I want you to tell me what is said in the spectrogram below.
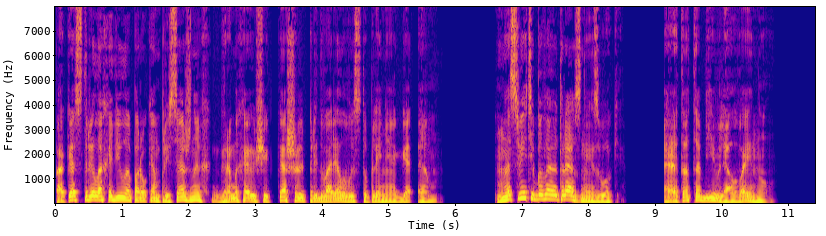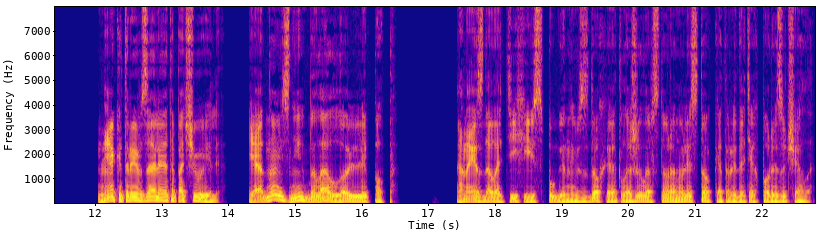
Пока стрела ходила по рукам присяжных, громыхающий кашель предварял выступление ГМ. На свете бывают разные звуки. Этот объявлял войну. Некоторые в зале это почуяли, и одной из них была Лолли Поп. Она издала тихий испуганный вздох и отложила в сторону листок, который до тех пор изучала.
